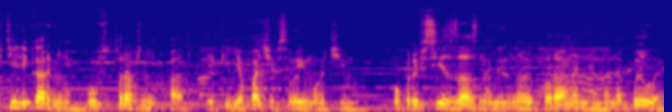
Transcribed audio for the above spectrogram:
В тій лікарні був справжній ад, який я бачив своїми очима. Попри всі зазнані мною поранення, мене били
